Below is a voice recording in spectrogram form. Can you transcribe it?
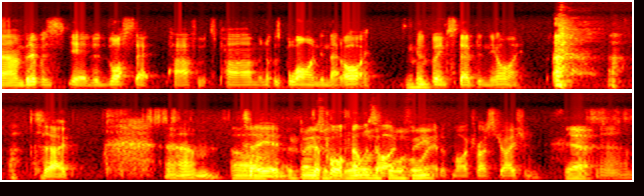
Um, but it was yeah, it had lost that half of its palm and it was blind in that eye. It Mhm. had been stabbed in the eye. So, um, Oh, so yeah, the poor fella died more out of my frustration. Yeah. Um,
